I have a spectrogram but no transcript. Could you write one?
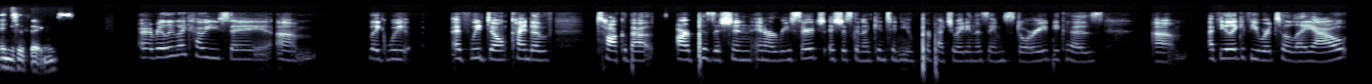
into things I really like how you say, um, like we, if we don't kind of talk about our position in our research, it's just going to continue perpetuating the same story because um, I feel like if you were to lay out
